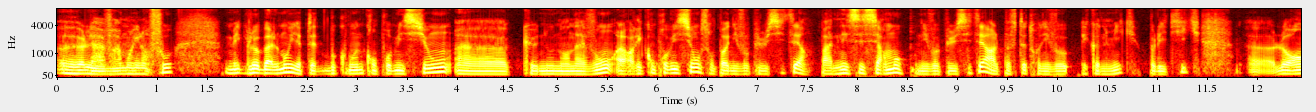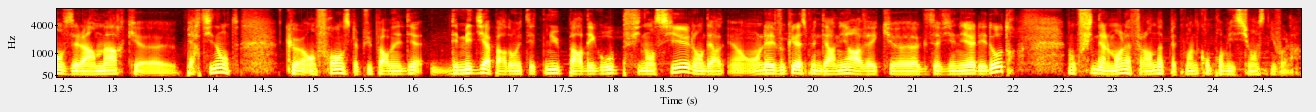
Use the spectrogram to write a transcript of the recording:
Là, vraiment, il en faut. Mais globalement, il y a peut-être beaucoup moins de compromissions que nous n'en avons. Alors, les compromissions ne sont pas au niveau publicitaire, pas nécessairement au niveau publicitaire. Elles peuvent être au niveau économique, politique. Euh, Laurent faisait la remarque euh, pertinente qu'en France, la plupart des médias, pardon, étaient tenus par des groupes financiers. L'an dernier- on l'a évoqué la semaine dernière avec euh, Xavier Niel et d'autres. Donc finalement, la Finlande a peut-être moins de compromissions à ce niveau-là.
